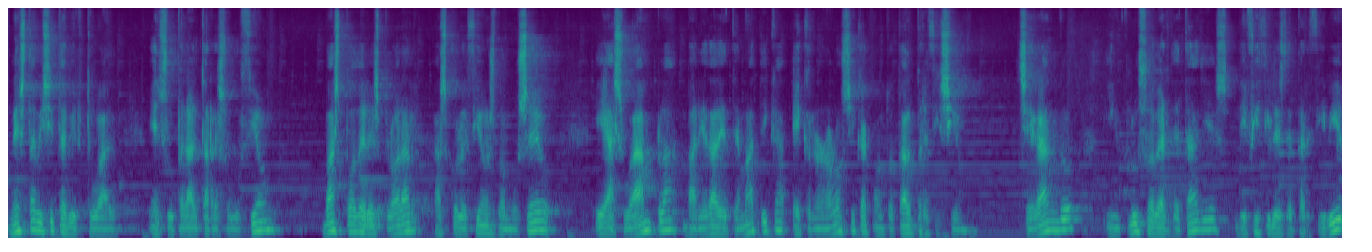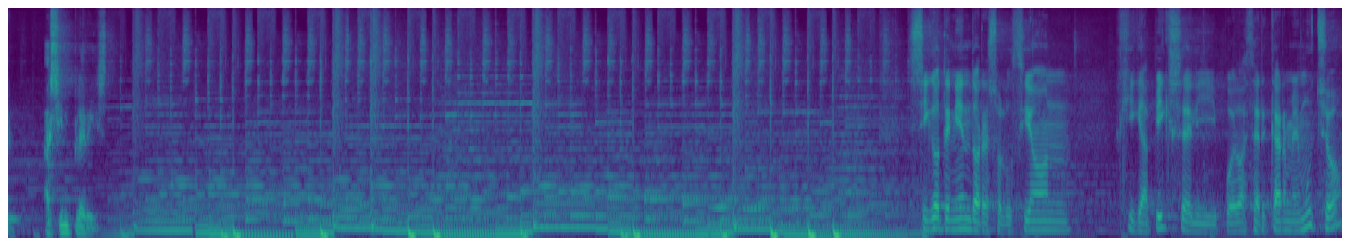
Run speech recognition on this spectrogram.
Nesta visita virtual en superalta resolución vas poder explorar as coleccións do museo e a súa ampla variedade temática e cronolóxica con total precisión, chegando incluso a ver detalles difíciles de percibir a simple vista. Sigo teniendo resolución gigapíxel y puedo acercarme mucho,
